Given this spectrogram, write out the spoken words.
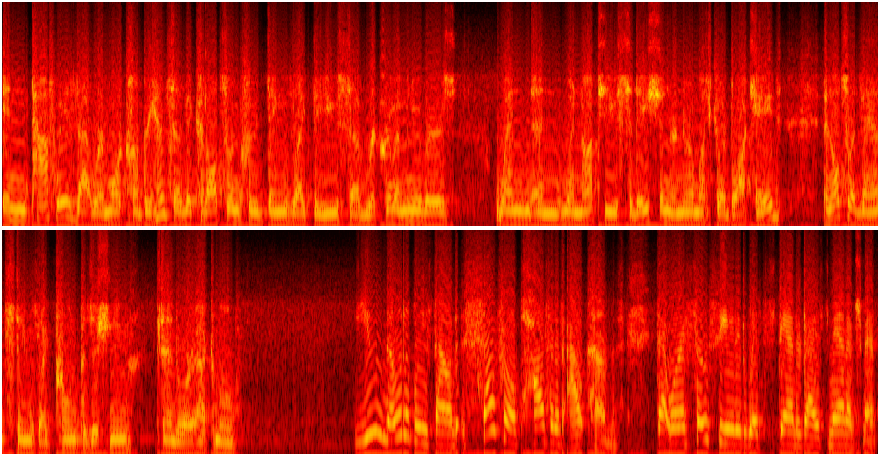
In pathways that were more comprehensive, it could also include things like the use of recruitment maneuvers, when and when not to use sedation or neuromuscular blockade, and also advance things like prone positioning and or ECMO. you notably found several positive outcomes that were associated with standardized management.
